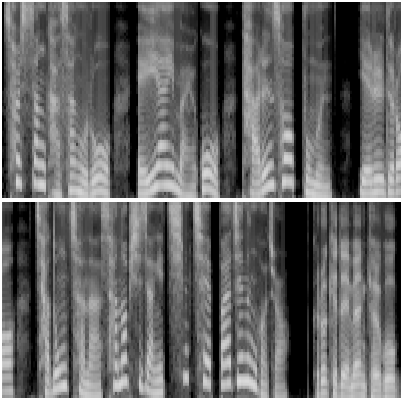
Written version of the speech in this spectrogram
설상가상으로 AI 말고 다른 사업 부문, 예를 들어 자동차나 산업시장이 침체에 빠지는 거죠. 그렇게 되면 결국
